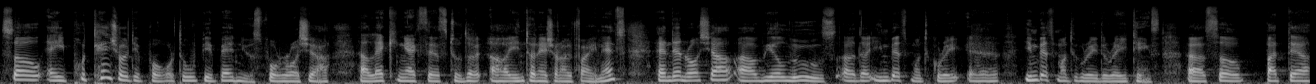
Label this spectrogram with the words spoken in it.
So a potential default would be bad news for Russia, lacking access to the international finance, and then Russia will lose the investment grade investment grade ratings. so but uh,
